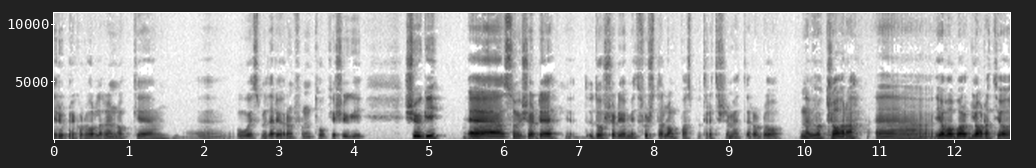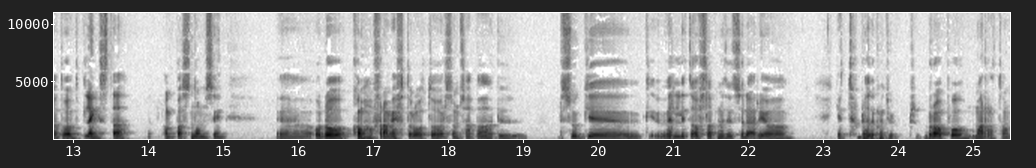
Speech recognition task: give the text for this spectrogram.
Europarekordhållaren och eh, eh, OS-medaljören från Tokyo 2020. Eh, som vi körde, då körde jag mitt första långpass på 30 km och då när vi var klara, eh, jag var bara glad att jag, det var mitt längsta långpass någonsin. Eh, och då kom han fram efteråt och liksom sa ah, du, du såg väldigt avslappnad ut sådär. Jag, jag tror du hade kunnat gjort bra på maraton.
